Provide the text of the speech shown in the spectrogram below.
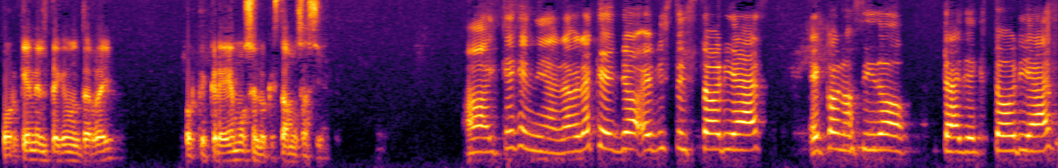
¿Por qué en el TEC Monterrey? Porque creemos en lo que estamos haciendo. Ay, qué genial. La verdad que yo he visto historias, he conocido trayectorias,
